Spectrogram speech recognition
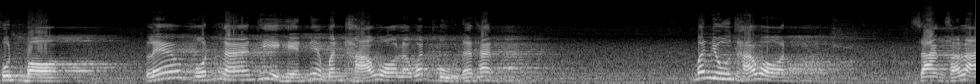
ขุดบ่อแล้วผลงานที่เห็นเนี่ยมันถาวรวัตถุนะท่าน มันอยู่ถาวร สร้างศาลา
